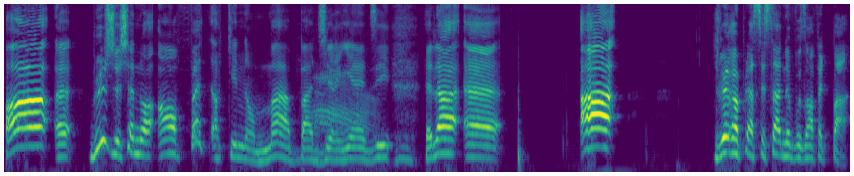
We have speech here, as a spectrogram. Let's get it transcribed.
Ah, euh, bûche de chêne noir. En fait, ok, non, ma bad, j'ai rien dit. Et là, euh... Ah! Je vais replacer ça, ne vous en faites pas.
